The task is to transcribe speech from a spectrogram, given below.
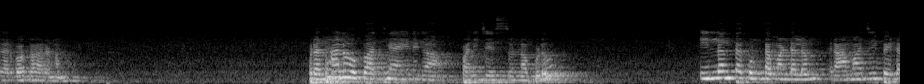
గర్వకారణం. ప్రధాన ఉపాధ్యాయునిగా పనిచేస్తున్నప్పుడు ఇల్లంతకుంట మండలం రామాజీపేట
